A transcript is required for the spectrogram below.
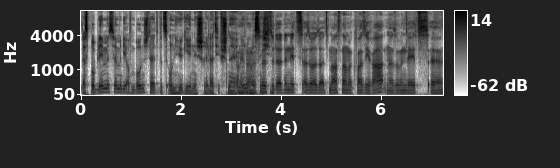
Das Problem ist, wenn man die auf den Boden stellt, wird es unhygienisch relativ schnell. Ne? meine, was würdest nicht du da denn jetzt also, also als Maßnahme quasi raten? Also wenn der jetzt äh,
